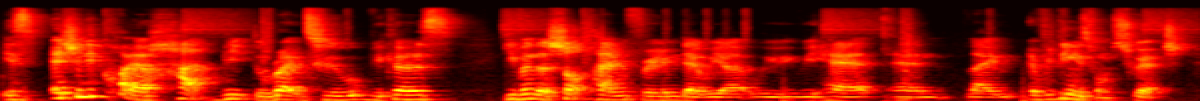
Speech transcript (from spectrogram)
it's actually quite a hard beat to write to because given the short time frame that we are we, we had and like everything is from scratch.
